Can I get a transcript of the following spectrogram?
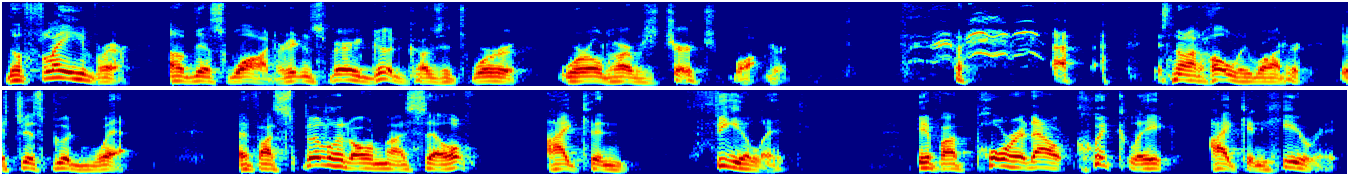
the flavor of this water. And it's very good because it's World Harvest Church water. it's not holy water, it's just good and wet. If I spill it on myself, I can feel it. If I pour it out quickly, I can hear it.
